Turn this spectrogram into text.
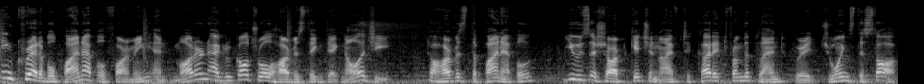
Incredible pineapple farming and modern agricultural harvesting technology. To harvest the pineapple, use a sharp kitchen knife to cut it from the plant where it joins the stalk.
